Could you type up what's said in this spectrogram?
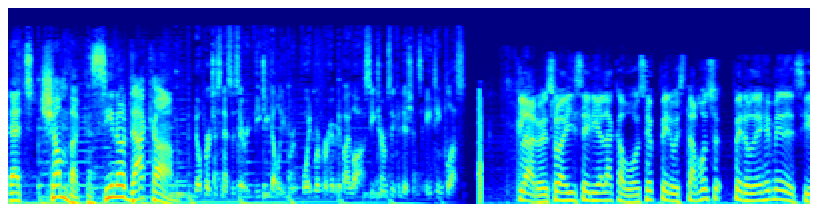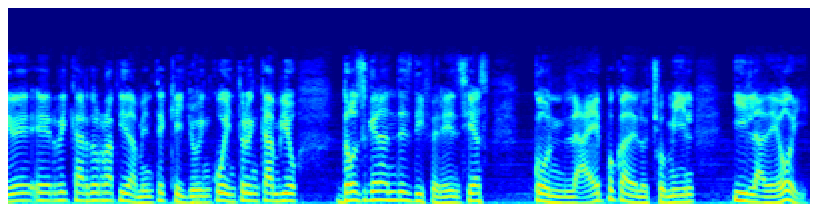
That's chumbacasino.com. No purchase necessary. VGW Group. Void were prohibited by law. See terms and conditions. 18 plus. Claro, eso ahí sería el acabose, pero estamos, pero déjeme decir, eh, eh, Ricardo, rápidamente que yo encuentro, en cambio, dos grandes diferencias con la época del 8000 y la de hoy.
